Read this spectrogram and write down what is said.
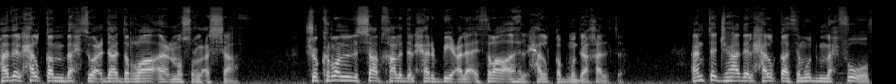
هذه الحلقة من بحث وإعداد الرائع منصور العساف. شكرا للأستاذ خالد الحربي على إثراءه الحلقة بمداخلته. أنتج هذه الحلقة ثمود محفوظ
